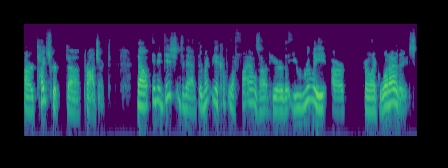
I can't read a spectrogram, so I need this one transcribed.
our TypeScript uh, project. Now, in addition to that, there might be a couple of files out here that you really are, are like, what are these?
